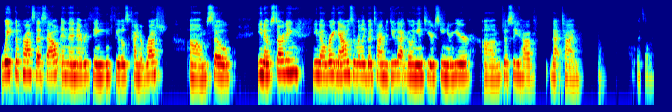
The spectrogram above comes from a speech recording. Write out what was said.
wait the process out and then everything feels kind of rushed. Um, so, you know, starting, you know, right now is a really good time to do that going into your senior year, um, just so you have that time. That's all.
